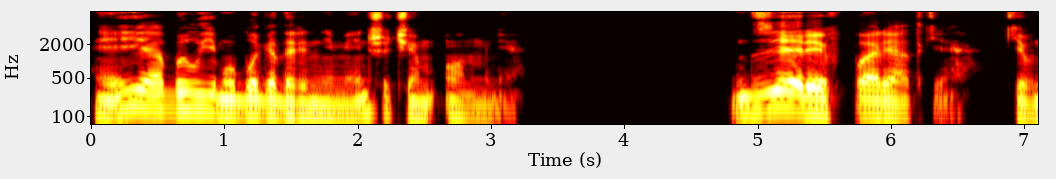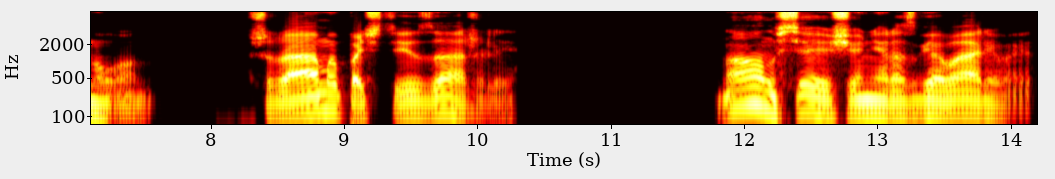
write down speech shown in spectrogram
И я был ему благодарен не меньше, чем он мне. «Дзери в порядке», — кивнул он. «Шрамы почти зажили. Но он все еще не разговаривает.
